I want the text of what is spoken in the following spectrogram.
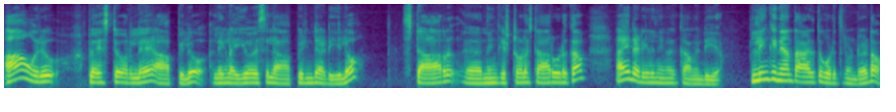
ആ ഒരു പ്ലേ സ്റ്റോറിലെ ആപ്പിലോ അല്ലെങ്കിൽ ഐ ഒ എസിലെ ആപ്പിന്റെ അടിയിലോ സ്റ്റാർ നിങ്ങൾക്ക് ഇഷ്ടമുള്ള സ്റ്റാർ കൊടുക്കാം. അതിന്റെ അടിയിൽ നിങ്ങൾക്ക് കമന്റ് ചെയ്യാം. ലിങ്ക് ഞാൻ താഴത്ത് കൊടുത്തിട്ടുണ്ട് കേട്ടോ.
